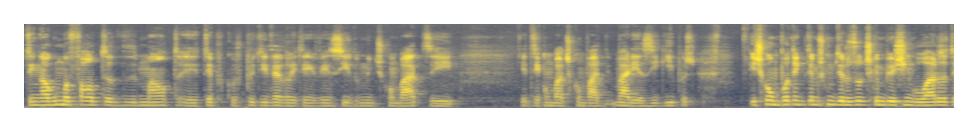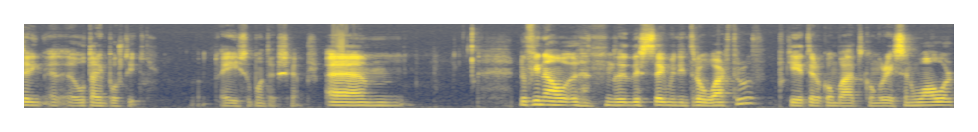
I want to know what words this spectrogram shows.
tem alguma falta de malta, até porque os Pretty Deadly têm vencido muitos combates e, e ter combates com várias equipas. Chegou a um ponto em que temos que meter os outros campeões singulares a, terem, a, a lutarem para os títulos. É isto o ponto a que chegamos. Um, no final deste segmento entrou o Arthur, porque ia ter o combate com Grayson Waller.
